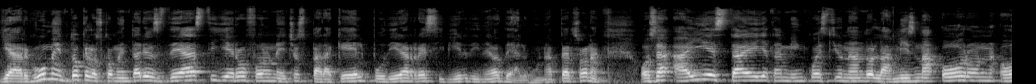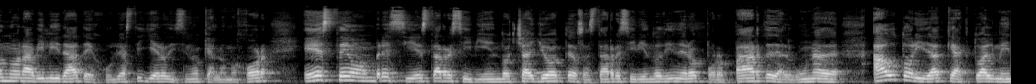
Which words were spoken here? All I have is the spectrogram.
y argumentó que los comentarios de Astillero fueron hechos para que él pudiera recibir dinero de alguna persona. O sea, ahí está ella también cuestionando la misma honorabilidad de Julio Astillero, diciendo que a lo mejor este hombre sí está recibiendo chayote, o sea, está recibiendo dinero por parte de alguna autoridad que actualmente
